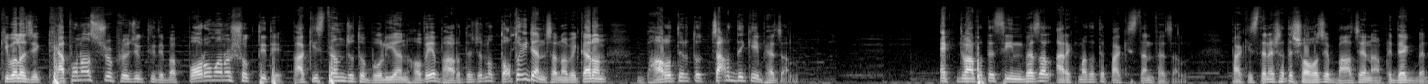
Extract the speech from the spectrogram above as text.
কি বলা যে, ক্ষেপণাস্ত্র প্রযুক্তিতে বা পরমাণু শক্তিতে পাকিস্তান যত বলিয়ান হবে, ভারতের জন্য ততই টেনশন হবে। কারণ ভারতের তো চারদিকেই ভেজাল। এক মাথাতে চীন ভেজাল, আরেক মাথাতে পাকিস্তান ভেজাল। পাকিস্তানের সাথে সহজে বাজে না, আপনি দেখবেন।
